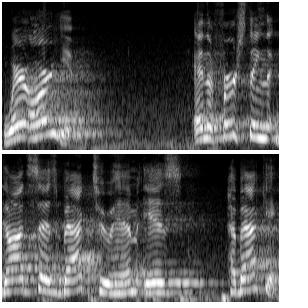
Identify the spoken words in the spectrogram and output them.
Where are you? And the first thing that God says back to him is Habakkuk,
